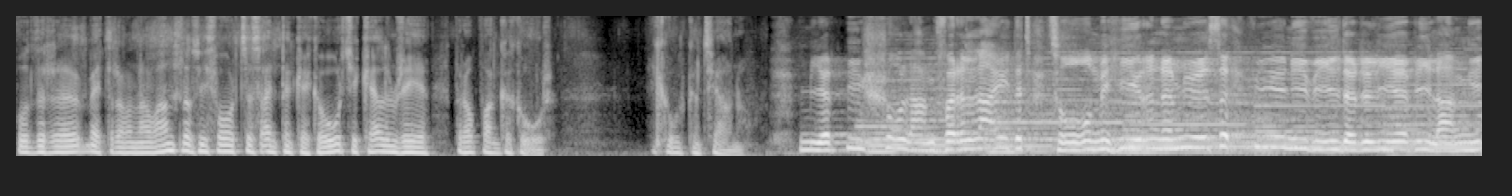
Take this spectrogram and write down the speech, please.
oder uh, mettere an avant las mis forces, enten che cor, ci schea, proprio anche cor. Il cor canziano. Mir ist schon lang verleidet, zum Hirne müsse, wie nie will der Liebe lange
